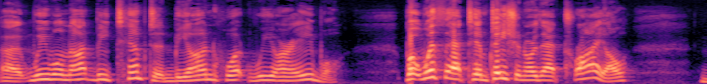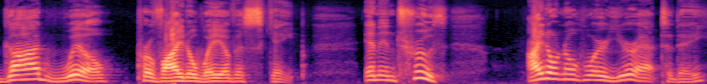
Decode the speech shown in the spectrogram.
uh, we will not be tempted beyond what we are able. But with that temptation or that trial, God will provide a way of escape. And in truth, I don't know where you're at today.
